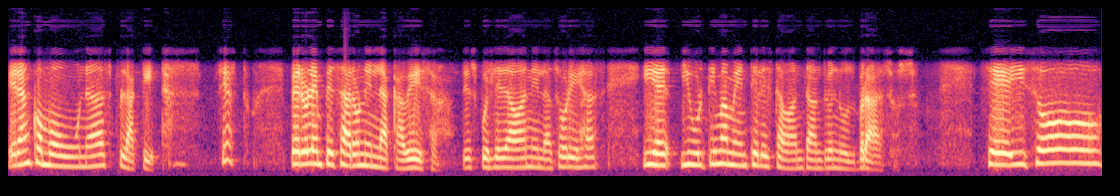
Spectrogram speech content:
Eran como unas plaquetas, ¿cierto? Pero le empezaron en la cabeza, después le daban en las orejas y, últimamente le estaban dando en los brazos. Se hizo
